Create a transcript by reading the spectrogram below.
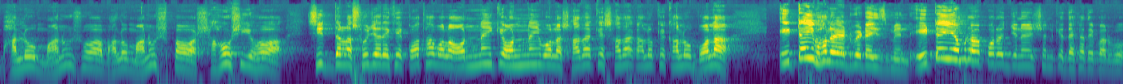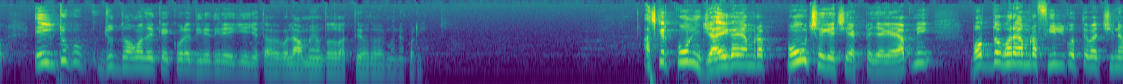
ভালো মানুষ হওয়া, ভালো মানুষ পাওয়া, সাহসী হওয়া সিদ্ধানা সোজা রেখে কথা বলা, অন্যায়কে অন্যায় বলা, সাদাকে সাদা, কালোকে কালো বলা, এটাই ভালো অ্যাডভার্টাইজমেন্ট এটাই আমরা পরের জেনারেশনকে দেখাতে পারব। এইটুকু যুদ্ধ আমাদেরকে করে ধীরে ধীরে এগিয়ে যেতে হবে বলে আমি অন্তত ব্যক্তিগতভাবে মনে করি। আজকের কোন জায়গায় আমরা পৌঁছে গেছি একটা জায়গায়? আপনি বদ্ধ ঘরে আমরা ফিল করতে পারছি না,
